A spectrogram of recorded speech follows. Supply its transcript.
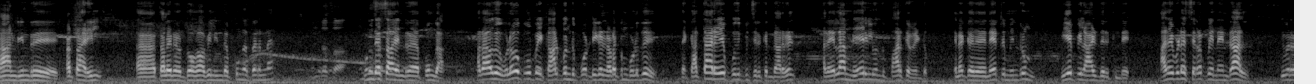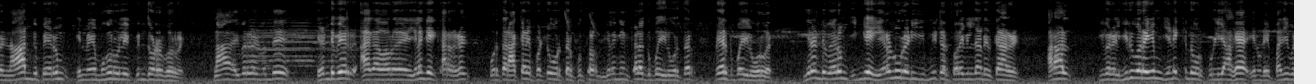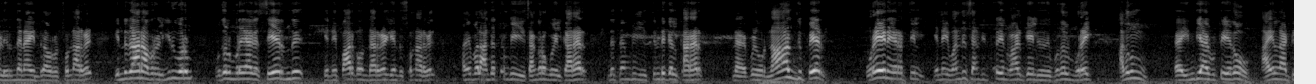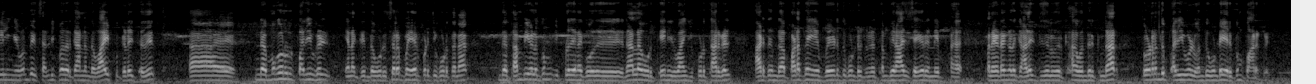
நான் இன்று கட்டாரில் தலைநகர் தோஹாவில் இந்த பூங்கா பேர் என்ன? முந்தசா. என்ற பூங்கா. அதாவது உலகக்கோப்பை கால்பந்து போட்டிகள் நடக்கும் பொழுது இந்த கத்தாரையே புதுப்பிச்சிருக்கின்றார்கள். அதையெல்லாம் நேரில் வந்து பார்க்க வேண்டும். எனக்கு நேற்றும் இன்றும் வியப்பில் ஆழ்ந்திருக்கின்றேன். அதைவிட சிறப்பு என்னென்றால் இவர்கள் நான்கு பேரும் என்னுடைய முகநூலில் பின்தொடர்பவர்கள். நான் இவர்கள் வந்து இரண்டு பேர் ஆக ஒரு இலங்கைக்காரர்கள் ஒருத்தர் அக்கரைப்பட்டு ஒருத்தர் புத்தளம் இலங்கையின் கிழக்கு பகுதியில் ஒருத்தர் மேற்கு பகுதியில் ஒருவர். இரண்டு பேரும் இங்கே இருநூறு அடி மீட்டர் தொலைவில் தான் இருக்கிறார்கள். ஆனால் இவர்கள் இருவரையும் இணைக்கின்ற ஒரு புள்ளியாக என்னுடைய பதிவுகள் இருந்தன என்று அவர்கள் சொன்னார்கள். இன்றுதான் அவர்கள் இருவரும் முதல் முறையாக சேர்ந்து என்னை பார்க்க வந்தார்கள் என்று சொன்னார்கள். அதே போல் அந்த தம்பி சங்கரங்கோயில்காரர் இந்த தம்பி திண்டுக்கல்காரர் இப்படி ஒரு நான்கு பேர் ஒரே நேரத்தில் என்னை வந்து சந்தித்தது என் வாழ்க்கையில் இது முதல் முறை. அதுவும் இந்தியா இந்தியாவை விட்டு ஏதோ அயல் நாட்டில் இங்கே வந்து சந்திப்பதற்கான அந்த வாய்ப்பு கிடைத்தது. இந்த முகநூல் பதிவுகள் எனக்கு இந்த ஒரு சிறப்பை ஏற்படுத்தி கொடுத்தன. இந்த தம்பிகளுக்கும் இப்பொழுது எனக்கு ஒரு நல்ல ஒரு தேநீர் வாங்கி கொடுத்தார்கள். அடுத்து இந்த படத்தை இப்போ எடுத்துக்கொண்டிருக்கின்ற தம்பி ராஜசேகர் என்னை ப பல இடங்களுக்கு அழைத்து செல்வதற்காக வந்திருக்கின்றார். தொடர்ந்து பதிவுகள் வந்து கொண்டே இருக்கும் பாருங்கள்.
